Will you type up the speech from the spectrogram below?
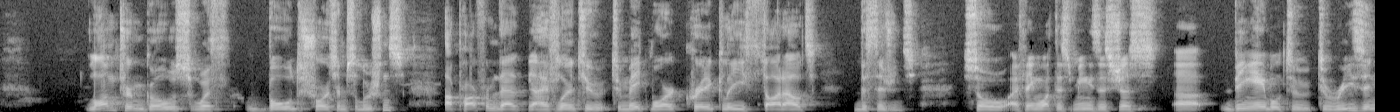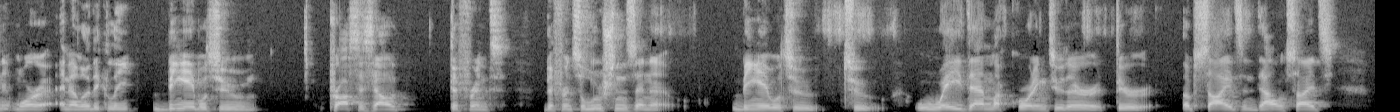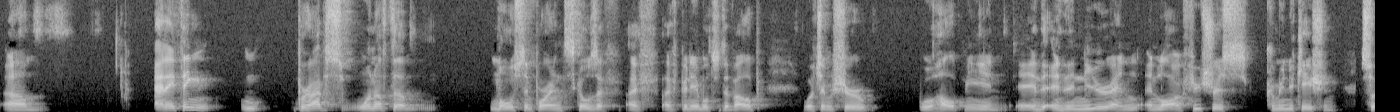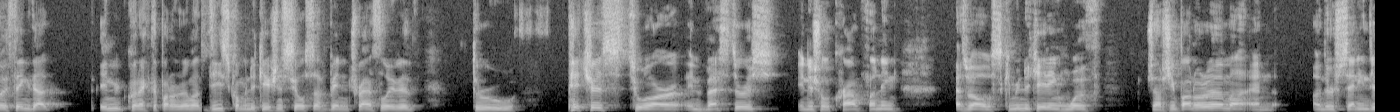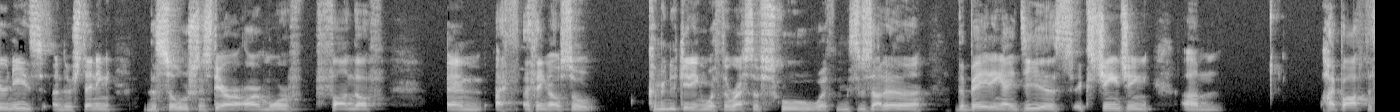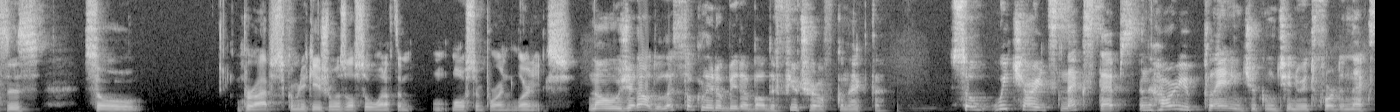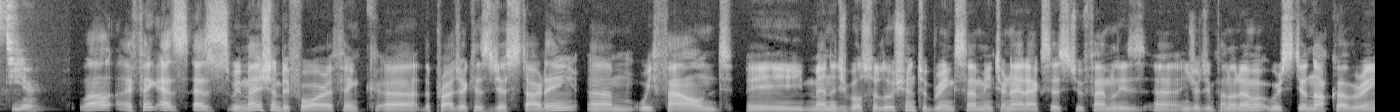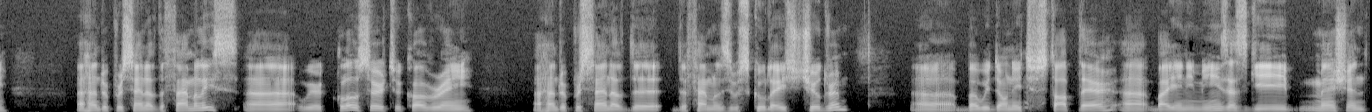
long-term goals with bold short-term solutions. Apart from that, I have learned to to make more critically thought out decisions. So I think what this means is just uh, being able to to reason more analytically, being able to process out different different solutions, and uh, being able to to weigh them according to their their upsides and downsides. Um, and I think perhaps one of the most important skills I've, I've, I've been able to develop, which I'm sure will help me in in the, in the near and, and long futures communication. So I think that in Conecta Panorama, these communication skills have been translated through pitches to our investors, initial crowdfunding, as well as communicating with Jardim Panorama and understanding their needs, understanding the solutions they are, are more fond of, and I, th- I think also communicating with the rest of school, with Mr. Zara, debating ideas, exchanging um, hypotheses. So perhaps communication was also one of the most important learnings. Now, Geraldo, let's talk a little bit about the future of Conecta. So, which are its next steps, and how are you planning to continue it for the next year? Well, I think as as we mentioned before, I think uh, the project is just starting. Um, we found a manageable solution to bring some internet access to families uh, in Jardim Panorama. We're still not covering 100% of the families. Uh, we're closer to covering 100% of the, the families with school age children. uh, but we don't need to stop there uh, by any means. As Guy mentioned,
